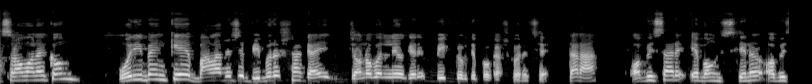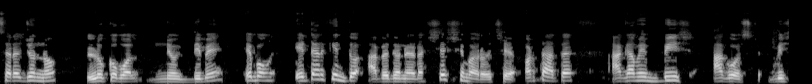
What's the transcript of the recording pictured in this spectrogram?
আসসালামু আলাইকুম। ওরি ব্যাংকে বাংলাদেশের বিভিন্ন শাখায় জনবল নিয়োগের বিজ্ঞপ্তি প্রকাশ করেছে। তারা অফিসার এবং সিনিয়র অফিসারের জন্য লোকবল নিয়োগ দিবে এবং এটার কিন্তু আবেদনের একটা শেষ সীমা রয়েছে। অর্থাৎ আগামী বিশ আগস্ট, বিশ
